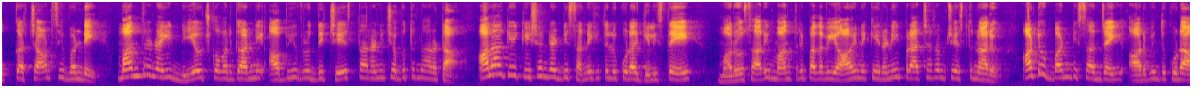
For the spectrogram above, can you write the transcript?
ఒక్క ఛాన్స్ ఇవ్వండి. మంత్రినై నియోజకవర్గాన్ని అభివృద్ధి చేస్తారని చెబుతున్నారట. అలాగే కిషన్ రెడ్డి సన్నిహితులు కూడా గెలిస్తే మరోసారి మంత్రి పదవి ఆయనకేనని ప్రచారం చేస్తున్నారు. అటు బండి సంజయ్ అరవింద్ కూడా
